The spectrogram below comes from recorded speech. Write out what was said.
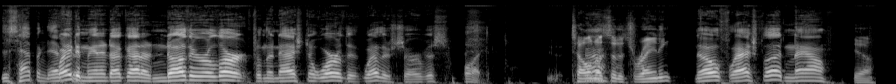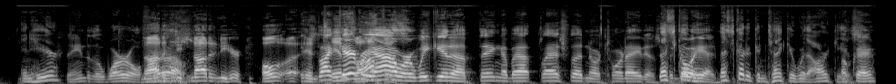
This happened after. Wait a minute, I got another alert from the National Weather Weather Service. What? telling Huh? us that it's raining. No, flash flooding now. Yeah. In here? The end of the world. Not in, not in here. Oh, uh, It's in like Tim's every office. hour we get a thing about flash flooding or tornadoes. Let's but go, to, ahead. Let's go to Kentucky where the ark is. Okay.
